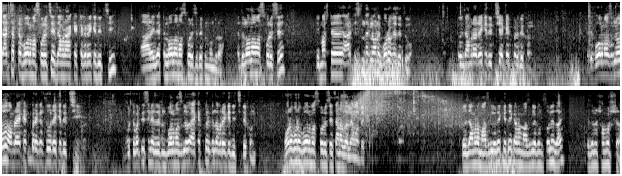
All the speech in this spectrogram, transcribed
চার চারটা বল মাছ পড়েছে, যে আমরা এক একটা করে রেখে দিচ্ছি। আর এই যে একটা ললা মাছ পড়েছে, দেখুন বন্ধুরা। এই যে ললা মাছ পড়েছে, এই মাছটা আর কিছুদিন থাকলে অনেক বড় হয়ে যেত। তো যে আমরা রেখে দিচ্ছি এক এক করে, দেখুন। এই যে বল মাছগুলো আমরা এক এক করে কিন্তু রেখে দিচ্ছি। ধরতে পারতেছি না যে দেখুন বল মাছগুলো এক এক করে কিন্তু আমরা রেখে দিচ্ছি, দেখুন। বড় বড় বল মাছ পড়েছে চানা জালে আমাদের। তো যে আমরা মাছগুলো রেখে দিই, কারণ মাছগুলো কিন্তু চলে যায়। এই জন্য সমস্যা।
